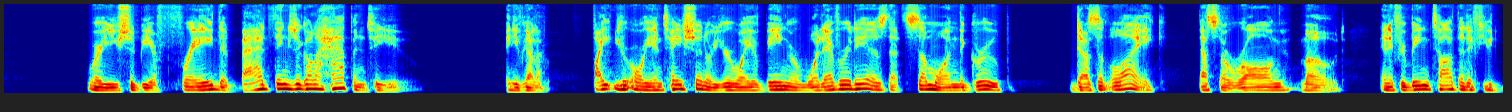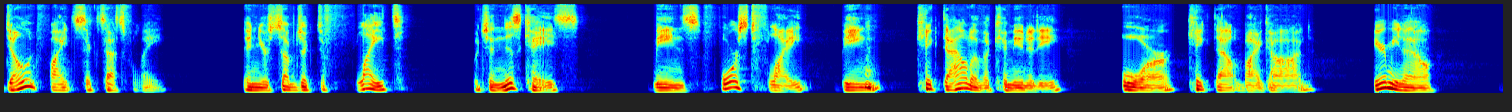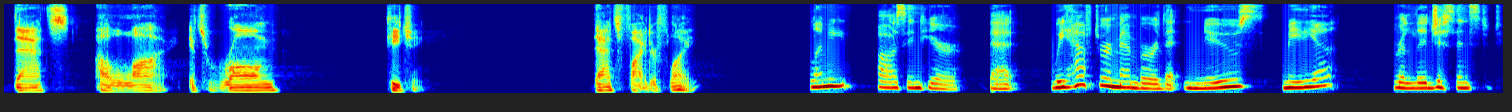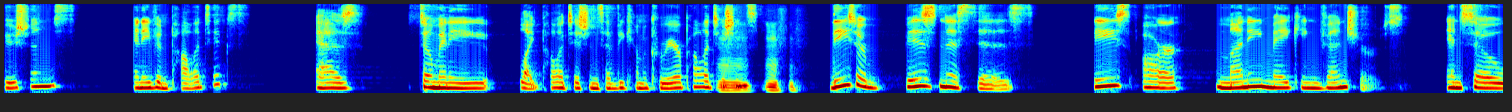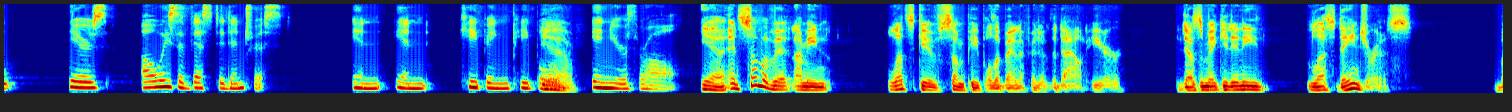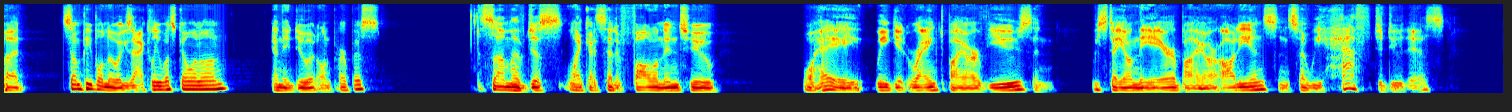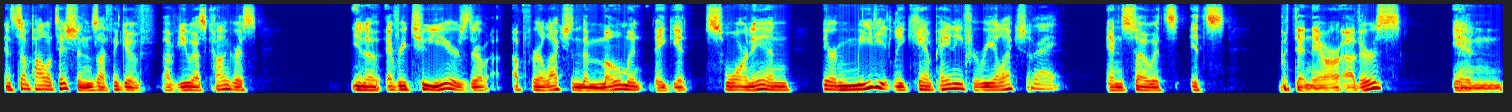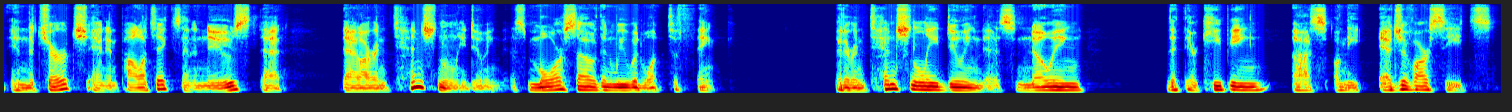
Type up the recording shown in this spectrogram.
where you should be afraid that bad things are going to happen to you, and you've got to fight your orientation or your way of being or whatever it is that someone, the group, doesn't like, that's the wrong mode. And if you're being taught that if you don't fight successfully, then you're subject to flight, which in this case means forced flight, being kicked out of a community or kicked out by God. Hear me now. That's a lie. It's wrong teaching. That's fight or flight. Let me pause in here that we have to remember that news media, religious institutions, and even politics, as so many like politicians have become career politicians, Mhm. these are businesses. These are money making ventures. And so there's always a vested interest in in keeping people Yeah. in your thrall. Yeah. And some of it, I mean, let's give some people the benefit of the doubt here. It doesn't make it any less dangerous, but some people know exactly what's going on and they do it on purpose. Some have just, like I said, have fallen into, well, hey, we get ranked by our views and we stay on the air by our audience. And so we have to do this. And some politicians, I think of, of US Congress, you know, every two years they're up for election. The moment they get sworn in, they're immediately campaigning for reelection. Right. And so it's it's but then there are others in in the church and in politics and in news that that are intentionally doing this more so than we would want to think. That are intentionally doing this knowing that they're keeping us on the edge of our seats,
